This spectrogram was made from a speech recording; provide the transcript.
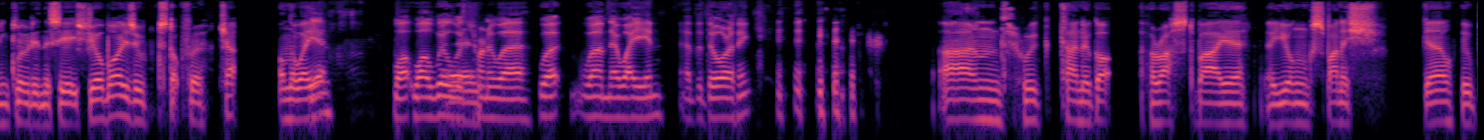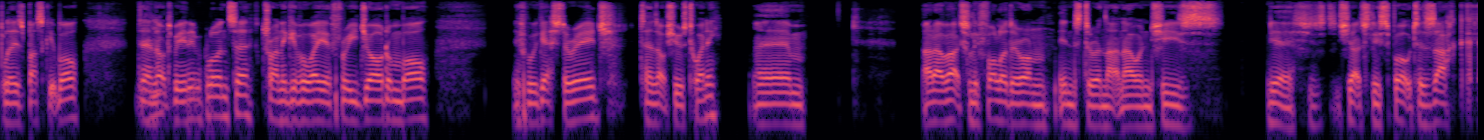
including the CHGO boys who stopped for a chat on the way Yeah. in. while, while Will was Um, trying to uh, work worm their way in at the door, I think. And we kind of got harassed by a, a young Spanish girl who plays basketball. Turned Mhm. out to be an influencer, trying to give away a free Jordan ball if we guessed her age. Turns out she was 20. Um, and I've actually followed her on Insta and that now, and she's, yeah, she's, she actually spoke to Zach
